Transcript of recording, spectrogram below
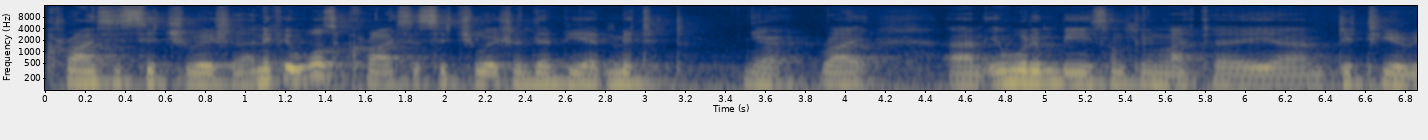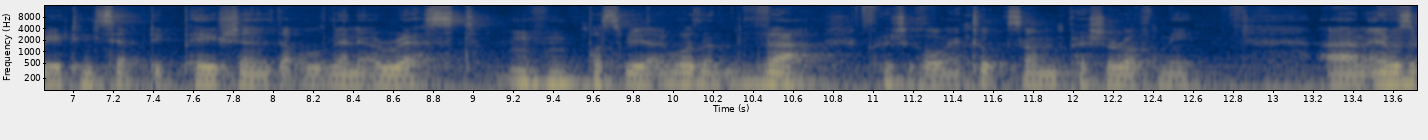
crisis situations. And if it was crisis situation, they'd be admitted. Yeah. Right, um, it wouldn't be something like a um, deteriorating septic patient that will then arrest Mm-hmm. possibly. It wasn't that critical. It took some pressure off me. Um, and it was a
